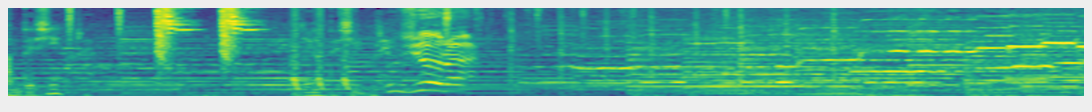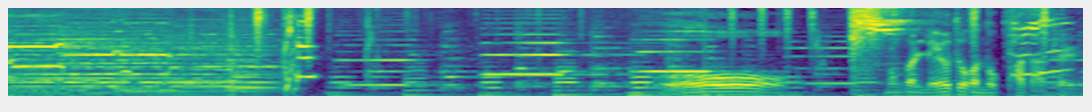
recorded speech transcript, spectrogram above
안 되지? 그래. 아직 안 되지? 그래. 부셔라. 오. 뭔가 레어도가 높아 다들.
